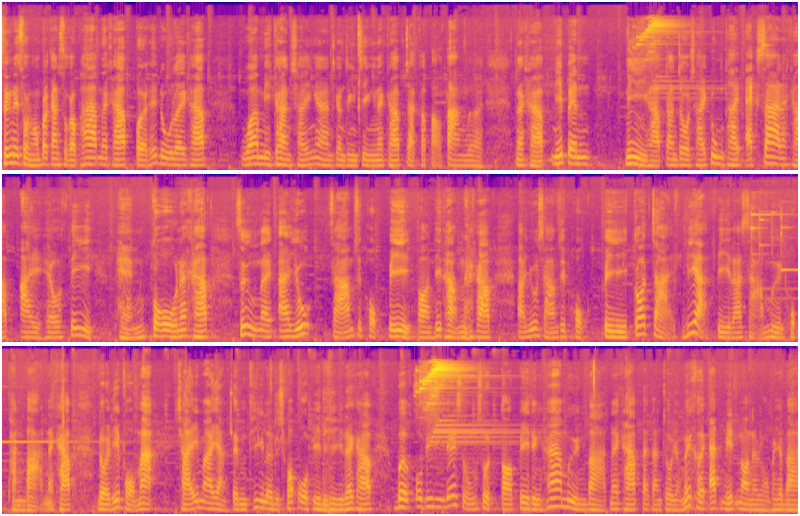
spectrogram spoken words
ซึ่งในส่วนของประกันสุขภาพนะครับ เปิดให้ดูเลยครับว่ามีการใช้งานกันจริง ๆ นะครับ จากกระเป๋าตังค์เลยนะครับ นี่เป็นนี่ครับจานโจใช้กรุงไทย a อ a นะครับ i Healthy แผนโกนะครับ ซึ่งในอายุ 36 ปีตอนที่ทำนะครับ อายุ 36 ปีก็จ่ายเบี้ยปีละ 36,000 บาทนะครับ โดยที่ผมอะใช้มาอย่างเต็มที่เลยโดยเฉพาะ OPD นะครับ เบิก OPD ได้สูงสุดต่อปีถึง 50,000 บาทนะครับ แต่จันโจยังไม่เคยแอดมิดนอนในโรงพยาบาล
